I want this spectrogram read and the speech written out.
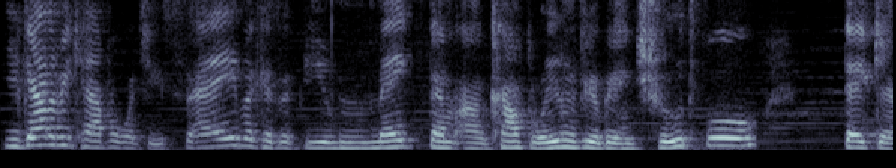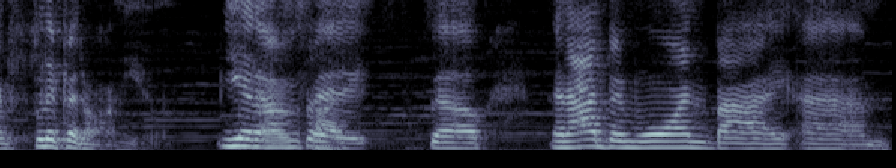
you got to be careful what you say because if you make them uncomfortable, even if you're being truthful, they can flip it on you. You know what I'm saying? So, and I've been warned by um,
